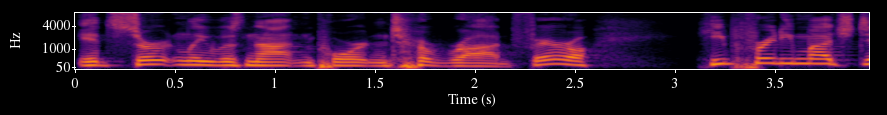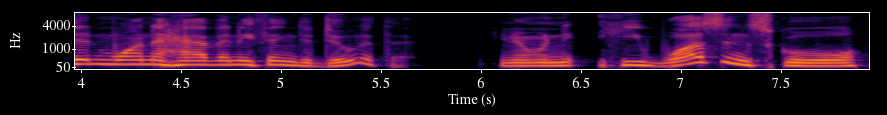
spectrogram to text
It certainly was not important to Rod Ferrell. He pretty much didn't want to have anything to do with it. You know, when he was in school,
